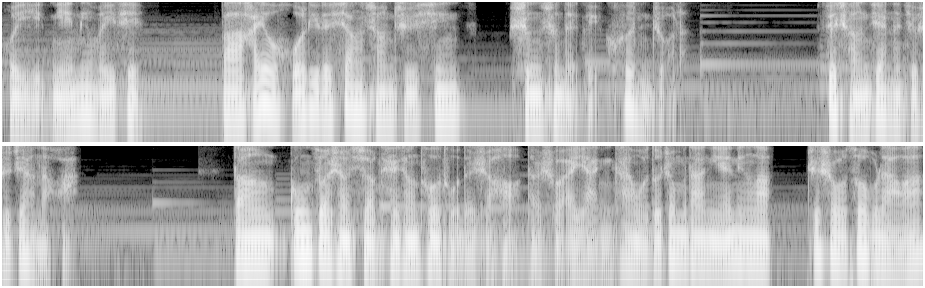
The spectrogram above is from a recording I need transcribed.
会以年龄为界，把还有活力的向上之心生生的给困住了。最常见的就是这样的话：当工作上需要开疆拓土的时候，他说：“哎呀，你看我都这么大年龄了，这事我做不了啊。”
